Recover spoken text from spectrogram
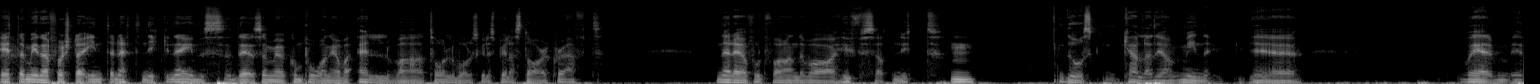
Ett av mina första internet-nicknames Det som jag kom på när jag var 11-12 år och skulle spela Starcraft När det fortfarande var hyfsat nytt Mm. Då kallade jag min eh, vad är, eh,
